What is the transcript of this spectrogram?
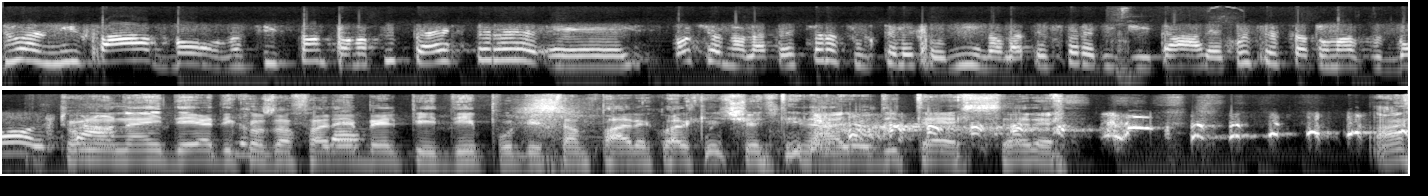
Due anni fa boh, non si stampano più tessere e oggi hanno la tessera sul telefonino, la tessera digitale. Questa è stata una svolta. Tu non hai idea di cosa farebbe il PD pur di stampare qualche centinaio di tessere. Ah,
